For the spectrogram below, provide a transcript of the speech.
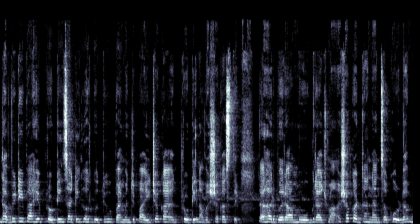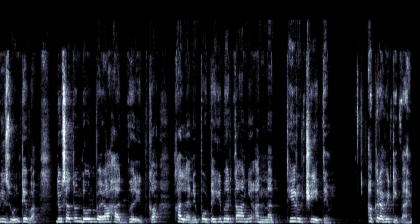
दहावी टीप आहे प्रोटीनसाठी घरगुती उपाय म्हणजे पायीच्या काळात प्रोटीन आवश्यक असते. तर हरभरा मूग राजमा अशा कडधान्यांचा कोरडा भिजवून ठेवा. दिवसातून दोन वेळा हातभर इतका खाल्ल्याने पोटही भरतं आणि अन्नातही रुची येते. अकरावी टीप आहे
